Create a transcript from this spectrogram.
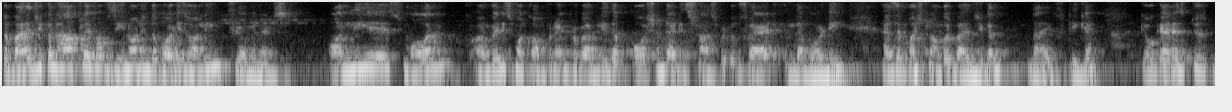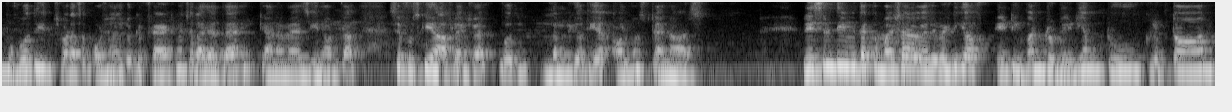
The biological half-life of xenon in the body is only few minutes. Only a small, a very small component, probably the portion that is transferred to fat in the body, has a much longer biological life. ठीक है कि वो कह रहे हैं जो बहुत ही सा पोर्शन है जो कि फैट में चला जाता है क्या नाम है जीनोन का सिर्फ़ उसकी हाफ़ लाइफ जो है वो लंबी होती है almost ten hours Recently, with the commercial availability of 81 rubidium 2 krypton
